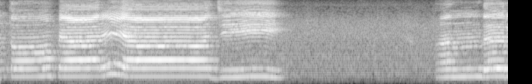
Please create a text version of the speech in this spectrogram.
ਤੋਂ ਪਿਆਰਿਆ ਜੀ। ਅੰਦਰ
